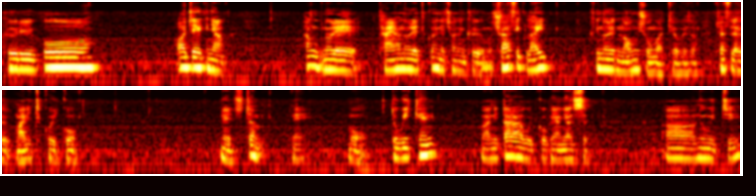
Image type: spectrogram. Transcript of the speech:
그리고 어제 그냥 한국 노래 다양한 노래 듣고 있는데 저는 그 뭐 Traffic Light 그 노래도 너무 좋은 것 같아요. 그래서 Light 많이 듣고 있고 네 진짜 네뭐 The Weeknd 많이 따라하고 있고 그냥 연습 아 누구 있지?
